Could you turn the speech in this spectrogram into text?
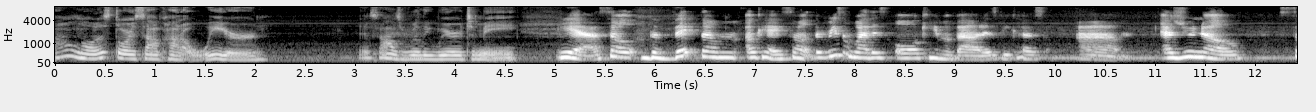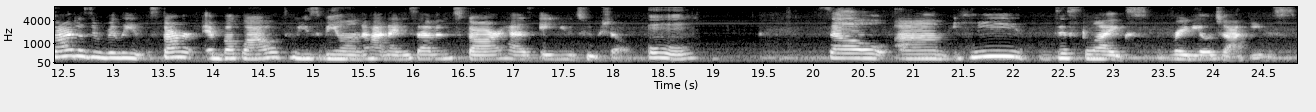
I don't know, this story sounds kind of weird. It sounds really weird to me. Yeah. So the victim. Okay. So the reason why this all came about is because, um, as you know, Star doesn't really Star and Buck Wild, who used to be on Hot 97, Star has a YouTube show. Mm-hmm. So um, he dislikes radio jockeys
